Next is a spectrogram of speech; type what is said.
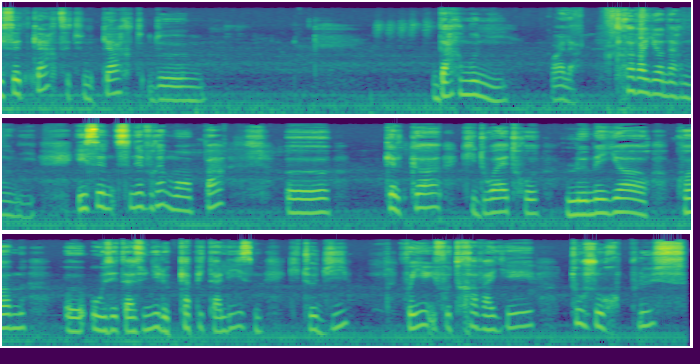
Et cette carte, c'est une carte de d'harmonie. Voilà, travailler en harmonie. Et ce, n'est vraiment pas euh, quelqu'un qui doit être le meilleur, comme euh, aux États-Unis, le capitalisme qui te dit, voyez, il faut travailler toujours plus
